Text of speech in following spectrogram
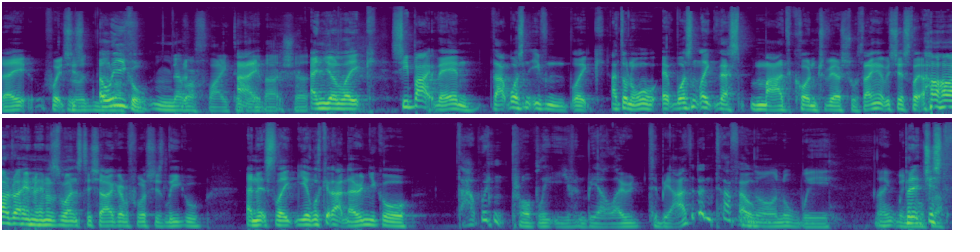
Right, which is Never- illegal. Never fly to Aye. do that shit. And you're like, see, back then, that wasn't even like, I don't know, it wasn't like this mad controversial thing. It was just like, haha, Ryan Reynolds wants to shag her before she's legal. And it's like, you look at that now and you go, that wouldn't probably even be allowed to be added into a film. no, no way. I think we But know it just- for a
